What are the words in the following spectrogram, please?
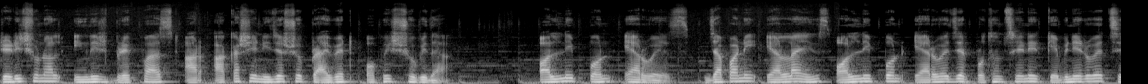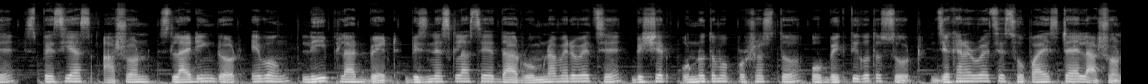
ট্রেডিশনাল ইংলিশ ব্রেকফাস্ট আর আকাশে নিজস্ব প্রাইভেট অফিস সুবিধা। All Nippon Airways. জাপানি এয়ারলাইন্স অল নিপ্পন এয়ারওয়েজের প্রথম শ্রেণির কেবিনে রয়েছে স্পেসিয়াস আসন, স্লাইডিং ডোর এবং লি ফ্ল্যাট বেড বিজনেস ক্লাসে দ্য রুম নামে রয়েছে বিশ্বের অন্যতম প্রশস্ত ও ব্যক্তিগত স্যুট, যেখানে রয়েছে সোফা স্টাইল আসন।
